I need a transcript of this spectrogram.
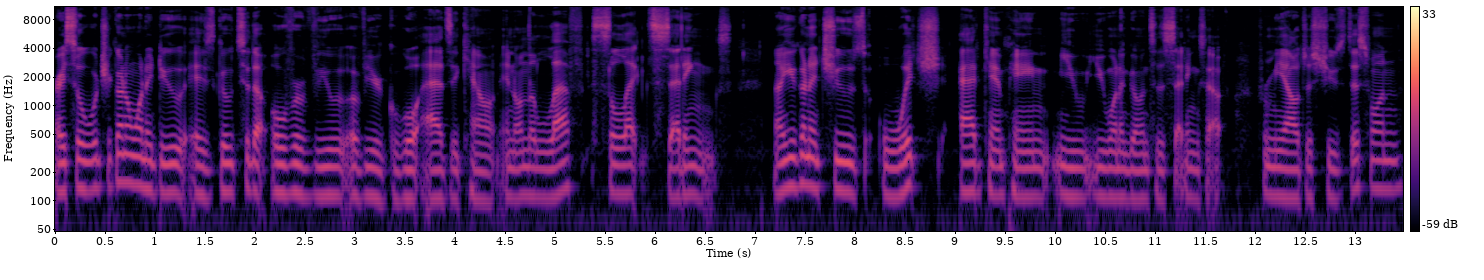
All right, so what you're going to want to do is go to the overview of your Google Ads account and on the left, select settings. Now you're going to choose which ad campaign you, you want to go into the settings of. For me, I'll just choose this one.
